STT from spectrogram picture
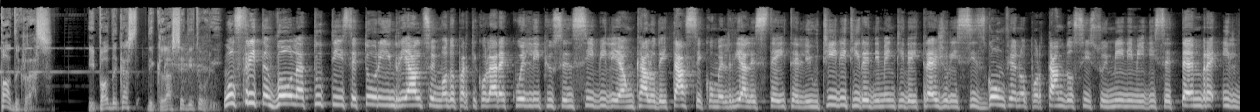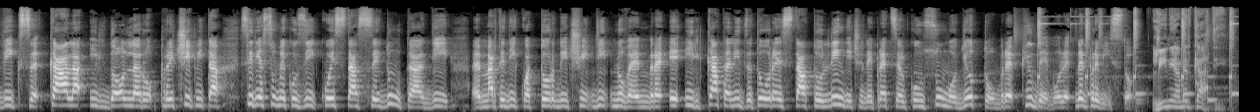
Podcast. I podcast di classe editori. Wall Street vola tutti i settori in rialzo, in modo particolare quelli più sensibili a un calo dei tassi come il real estate e gli utility. I rendimenti dei treasury si sgonfiano portandosi sui minimi di settembre. Il VIX cala, il dollaro precipita. Si riassume così questa seduta di eh, martedì 14 di novembre e il catalizzatore è stato l'indice dei prezzi al consumo di ottobre più debole del previsto. Linea mercati.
